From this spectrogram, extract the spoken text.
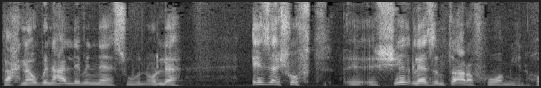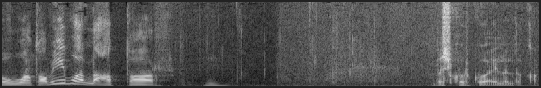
فإحنا وبنعلم الناس وبنقول لها إذا شفت الشيخ لازم تعرف هو مين. هو طبيب ولا عطار؟ بشكركم والى اللقاء.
